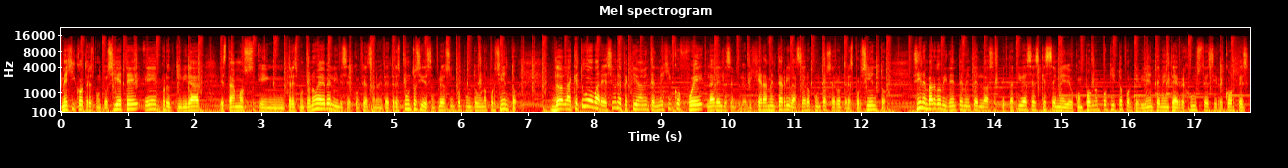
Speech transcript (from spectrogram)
México 3.7, en productividad estamos en 3.9, el índice de confianza 93 puntos y desempleo 5.1%. La que tuvo variación efectivamente en México fue la del desempleo, ligeramente arriba, 0.03%. Sin embargo, evidentemente las expectativas es que se medio componga un poquito porque evidentemente hay reajustes y recortes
